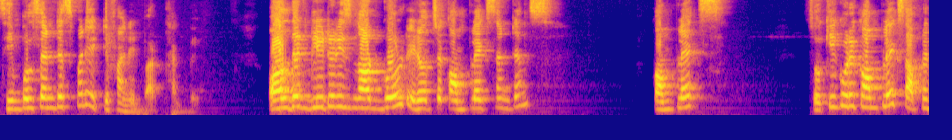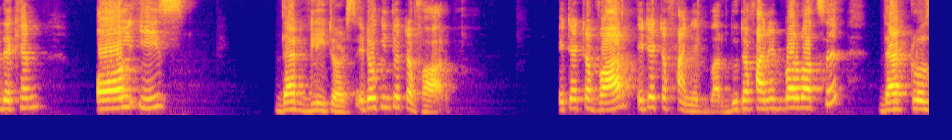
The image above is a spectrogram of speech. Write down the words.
simple sentence মানে একটি ফাইনাইট ভার্ব থাকবে। All that glitter is not gold এটা হচ্ছে কমপ্লেক্স সেন্টেন্স কমপ্লেক্স সো কি করে কমপ্লেক্স আপনি দেখেন অল ইজ দ্যাট গ্লিটার্স এটাও কিন্তু একটা ভার্ব এটা একটা ভার্ব এটা একটা ফাইনাইট ভার্ব দুটা ফাইনাইট ভার্ব আছে দ্যাট ক্লোজ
